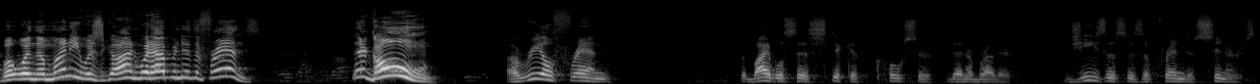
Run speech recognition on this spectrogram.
But when the money was gone, what happened to the friends? They're gone. A real friend, the Bible says, sticketh closer than a brother. Jesus is a friend of sinners,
